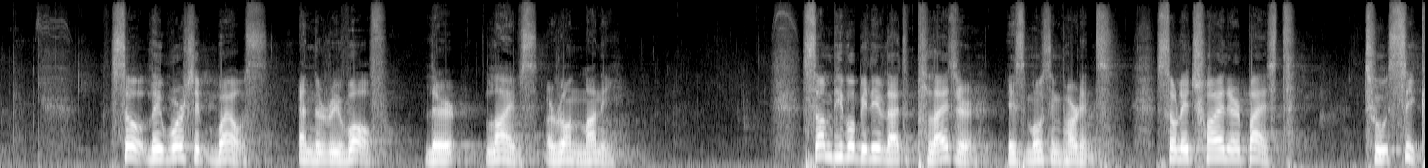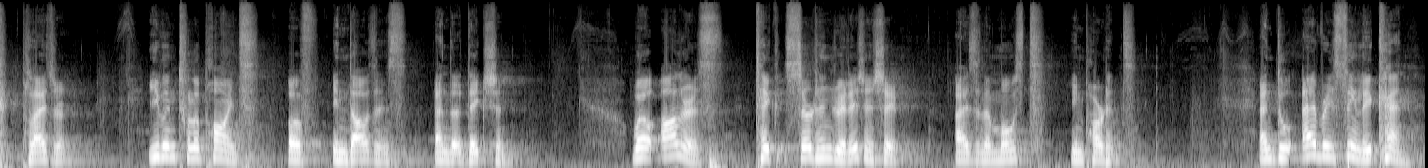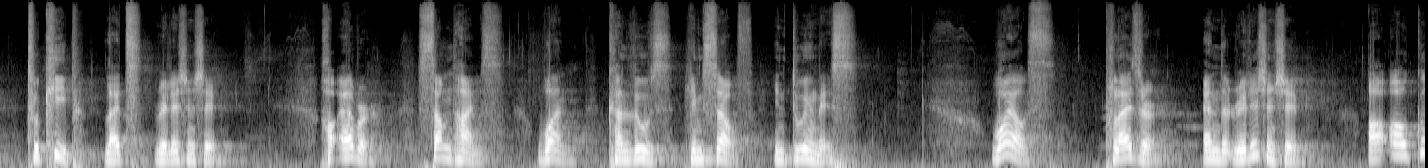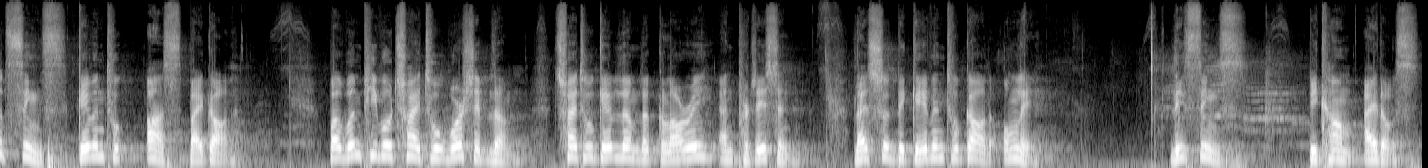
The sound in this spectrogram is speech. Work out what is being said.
So they worship wealth and revolve their lives around money. Some people believe that pleasure is most important. So they try their best to seek pleasure, even to the point of indulgence and addiction. While others take certain relationship as the most important and do everything they can to keep that relationship. However, sometimes one can lose himself in doing this. Wealth, pleasure, and relationship are all good things given to us by God. But when people try to worship them, try to give them the glory and position that should be given to God only, these things become idols.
